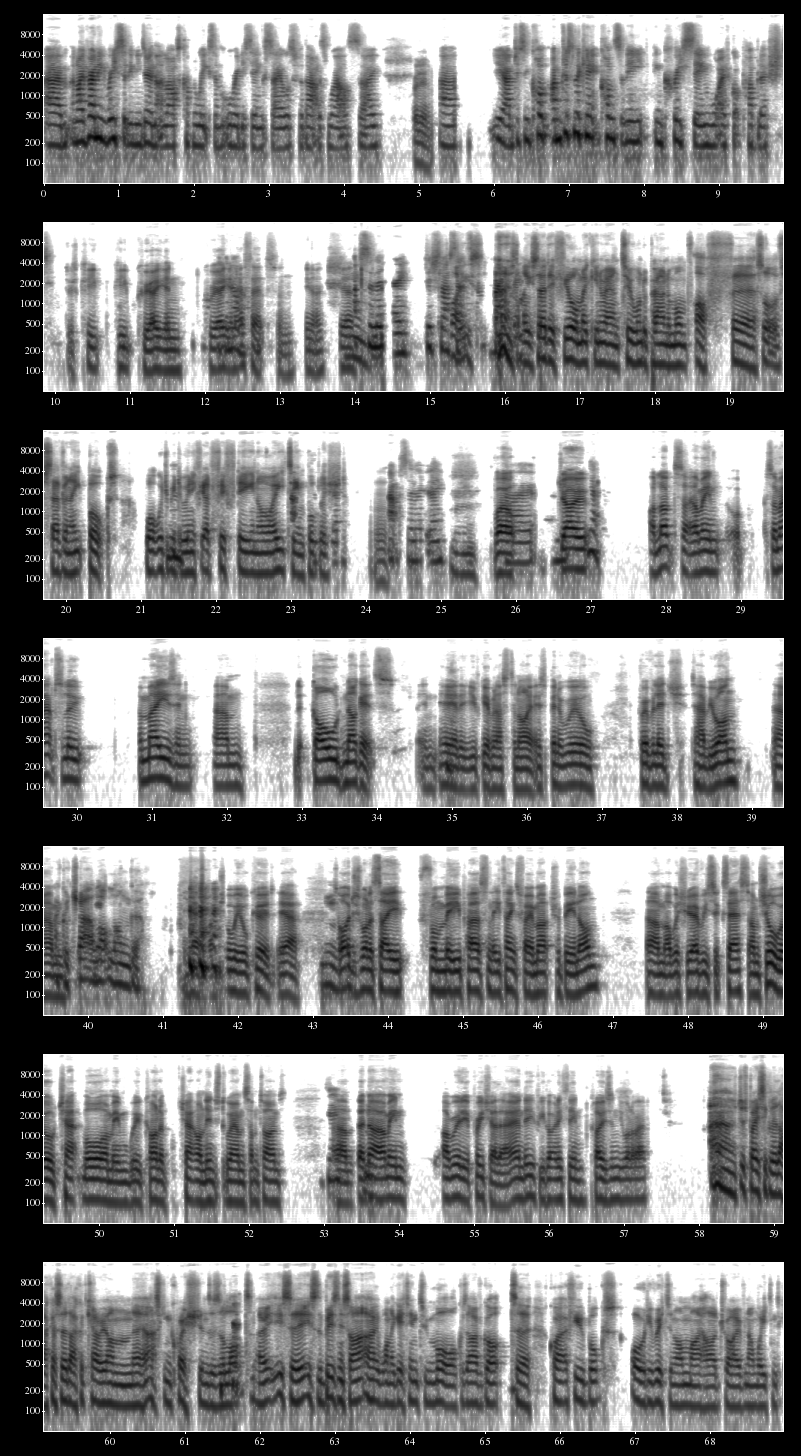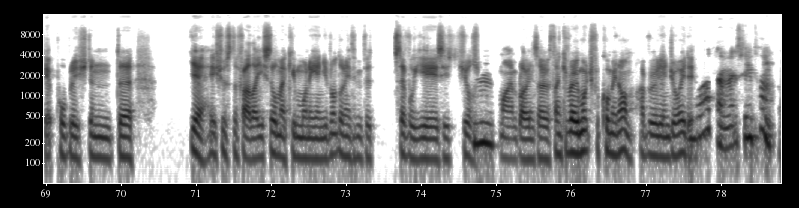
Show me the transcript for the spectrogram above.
Um, and I've only recently been doing that the last couple of weeks. I'm already seeing sales for that as well. So Brilliant. yeah, I'm just in con- I'm just looking at constantly increasing what I've got published. Just keep keep creating creating assets, and you know, yeah, Mm. Absolutely, digital Like, assets. you- like you said, if you're making around two hundred pound a month off uh, sort of seven, eight books, what would you be Mm. doing if you had fifteen or eighteen published? Absolutely. Mm. well, So, Joe, yeah. I'd love to say, I mean, some absolute amazing um, gold nuggets in here that you've given us tonight. It's been a real privilege to have you on. I Um, could chat a lot longer. yeah, I'm sure we all could. Yeah. Mm. So I just want to say, from me personally, thanks very much for being on. Um, I wish you every success. I'm sure we'll chat more. I mean, we kind of chat on Instagram sometimes. Okay. Um, but no, I mean, I really appreciate that. Andy, if you got anything closing you want to add? just basically, like I said, I could carry on uh, asking questions. There's a lot to know. It's a, it's the business I, I want to get into more because I've got uh, quite a few books already written on my hard drive, and I'm waiting to get published. And uh, yeah, it's just the fact that you're still making money and you've not done anything for several years is just Mhm. mind blowing. So thank you very much for coming on. I've really enjoyed it. You're welcome. It's been fun.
